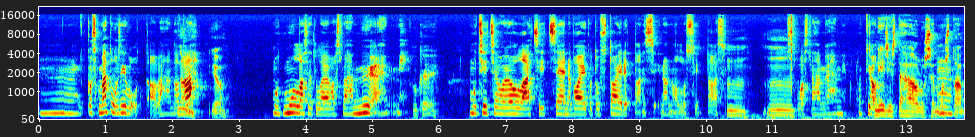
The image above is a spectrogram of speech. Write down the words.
Mm, koska mä tuun sivuuttaa vähän tota. No, joo. Mut mulla se tulee vasta vähän myöhemmin. Okei. Okay. Mut sit se voi olla, että sit sen vaikutus taidetanssiin on ollut sit taas mm, mm. vasta vähän myöhemmin. Mut joo. Niin siis tähän on ollut semmoista mm.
